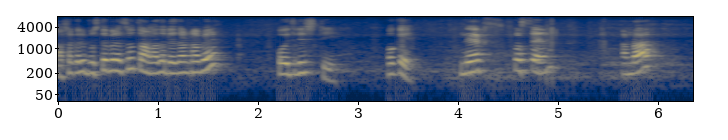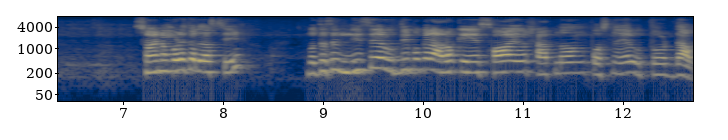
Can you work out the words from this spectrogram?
আশা করি বুঝতে পেরেছ, তো আমাদের রেজাল্ট হবে পঁয়ত্রিশটি। ওকে নেক্সট কোশ্চেন আমরা ছয় নম্বরে চলে যাচ্ছি। বলতেছে, নিচের উদ্দীপকের আলোকে ছয় ও সাত নং প্রশ্নের উত্তর দাও,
